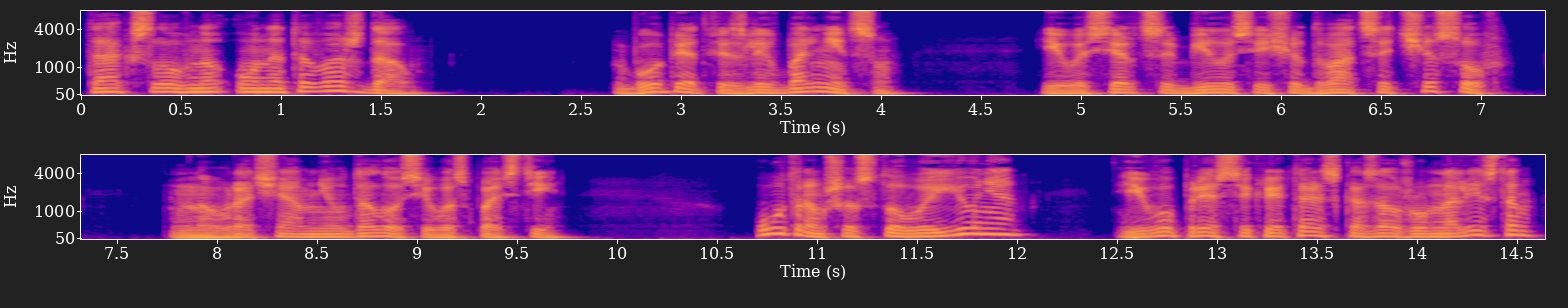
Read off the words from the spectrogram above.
так, словно он этого ждал. Бобби отвезли в больницу. Его сердце билось еще 20 часов, но врачам не удалось его спасти. Утром 6 июня его пресс-секретарь сказал журналистам,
